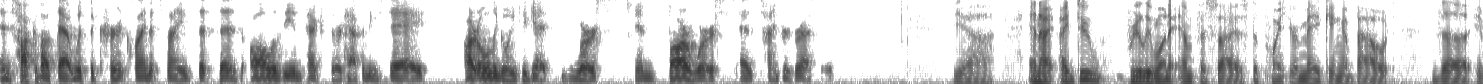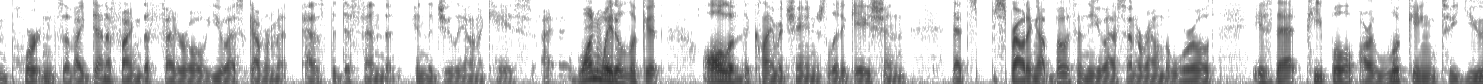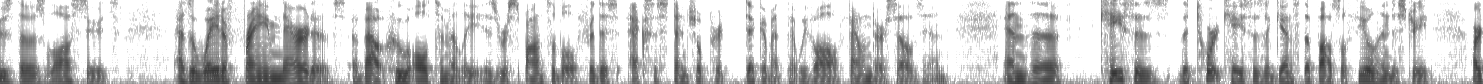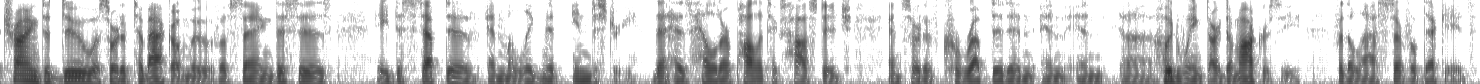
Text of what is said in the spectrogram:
and talk about that with the current climate science that says all of the impacts that are happening today are only going to get worse and far worse as time progresses. Yeah. And I, I do really want to emphasize the point you're making about the importance of identifying the federal U.S. government as the defendant in the Juliana case. I, one way to look at all of the climate change litigation that's sprouting up both in the U.S. and around the world is that people are looking to use those lawsuits as a way to frame narratives about who ultimately is responsible for this existential predicament that we've all found ourselves in. And the cases, the tort cases against the fossil fuel industry, are trying to do a sort of tobacco move of saying this is a deceptive and malignant industry that has held our politics hostage and sort of corrupted and, and, and uh, hoodwinked our democracy for the last several decades.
